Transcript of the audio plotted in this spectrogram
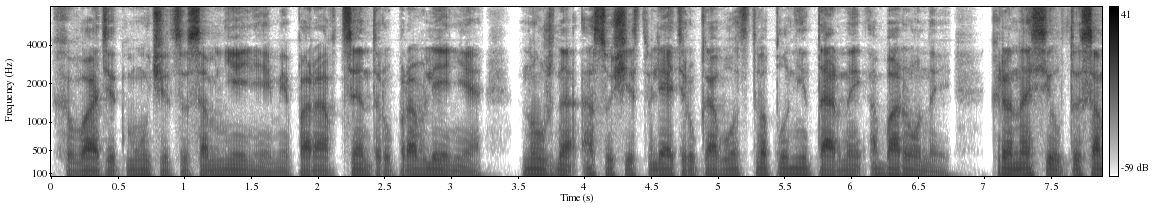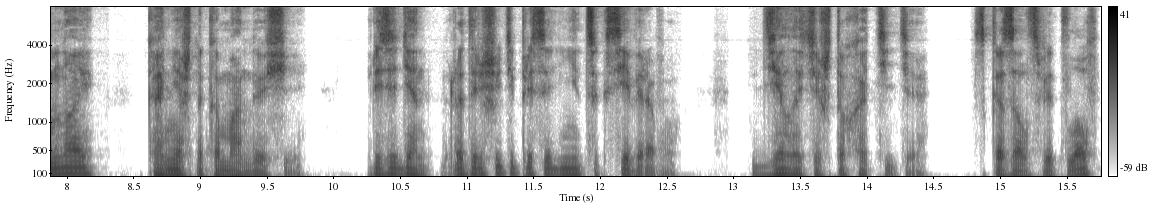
Хватит мучиться сомнениями, пора в центр управления. Нужно осуществлять руководство планетарной обороной. Кроносил, ты со мной? Конечно, командующий. Президент, разрешите присоединиться к Северову? Делайте, что хотите, сказал Светлов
